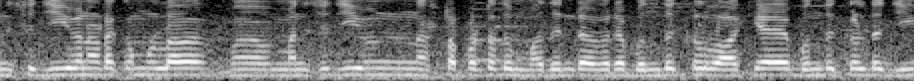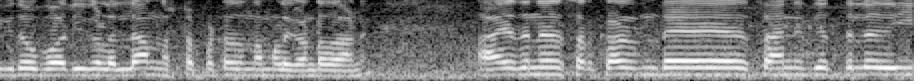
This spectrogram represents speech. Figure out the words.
മനുഷ്യജീവനടക്കമുള്ള മനുഷ്യജീവൻ നഷ്ടപ്പെട്ടതും അതിന്റെ അവരെ ബന്ധുക്കൾ ബാക്കിയായ ബന്ധുക്കളുടെ ജീവിതോപാധികളെല്ലാം നഷ്ടപ്പെട്ടതും നമ്മൾ കണ്ടതാണ്. ആയതിന് സർക്കാരിന്റെ സാന്നിധ്യത്തിൽ ഈ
